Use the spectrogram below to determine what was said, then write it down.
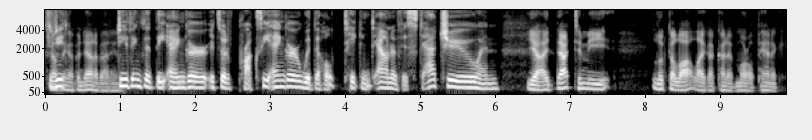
So do you- jumping up and down about him. Do you think that the anger, it's sort of proxy anger with the whole taking down of his statue and Yeah, that to me looked a lot like a kind of moral panic.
